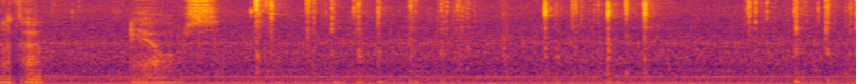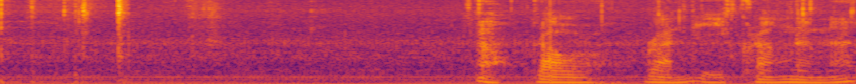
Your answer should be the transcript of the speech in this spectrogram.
นะครับ else อ้าวเรารันอีกครั้งหนึ่งนะ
